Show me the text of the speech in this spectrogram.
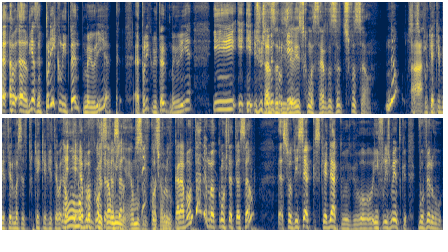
a- a- aliás, a periclitante maioria, a periclitante maioria, e, e- e justamente Estás a porque... dizer isso com uma certa satisfação. Não, Ah. porque é que havia de ter uma... Porque é que havia de ter uma... Não, é uma provocação constatação. minha, é uma Sim, provocação minha. provocar à vontade, é uma constatação. Se eu disser que se calhar, que, infelizmente, que vou ver o,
